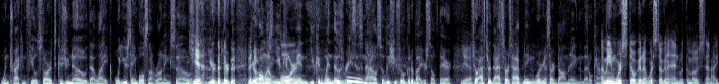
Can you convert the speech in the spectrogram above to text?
when track and field starts because you know that like well Usain Bolt's not running, so Yeah. you're you're you're almost you Lord. can win you can win those races now, so at least you feel good about yourself there. Yeah. So after that starts happening, we're going to start dominating the medal count. I mean, we're still gonna we're still gonna end with the most, and I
